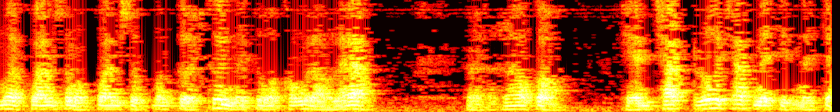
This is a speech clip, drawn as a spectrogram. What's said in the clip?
เมื่อความสงบความสุขมันเกิดขึ้นในตัวของเราแล้วเราก็เห็นชัดรู้ชัดในจิตในใจ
